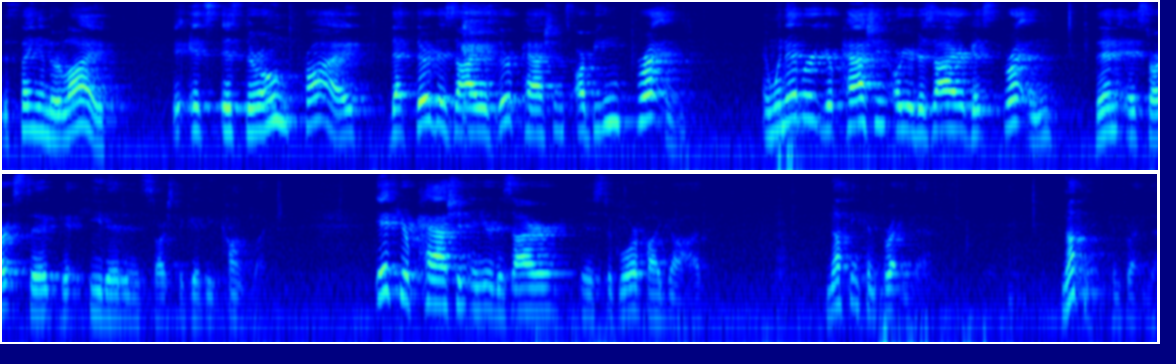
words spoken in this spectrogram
this thing in their life? It's, it's their own pride that their desires, their passions are being threatened. And whenever your passion or your desire gets threatened, then it starts to get heated and it starts to get, be conflict. If your passion and your desire is to glorify God, nothing can threaten that. Nothing can threaten that.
